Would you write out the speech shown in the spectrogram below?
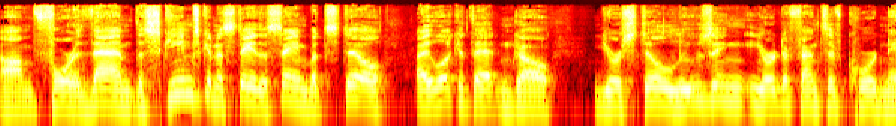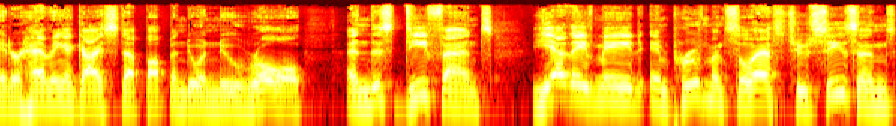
um, for them. The scheme's going to stay the same, but still, I look at that and go, you're still losing your defensive coordinator, having a guy step up into a new role. And this defense, yeah, they've made improvements the last two seasons,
